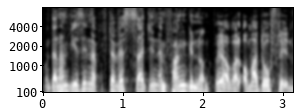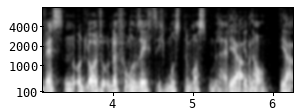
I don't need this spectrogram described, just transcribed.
Und dann haben wir sie auf der Westseite in Empfang genommen. Ja, weil Oma durfte in Westen und Leute unter 65 mussten im Osten bleiben. Ja, genau. Und, ja.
